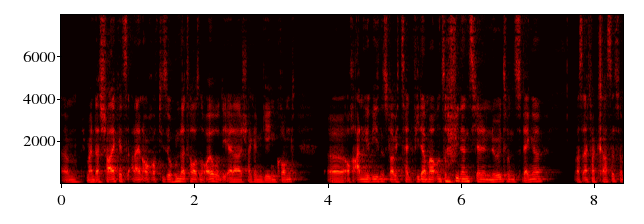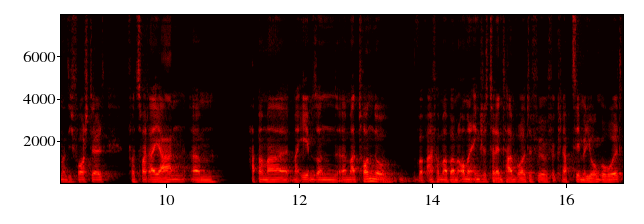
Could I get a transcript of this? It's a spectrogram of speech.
Ähm, ich meine, dass Schalke jetzt allein auch auf diese 100.000 Euro, die er da Schalke entgegenkommt, äh, auch angewiesen ist, glaube ich, zeigt wieder mal unsere finanziellen Nöte und Zwänge, was einfach krass ist, wenn man sich vorstellt, vor zwei, drei Jahren ähm, hat man mal, mal eben so ein äh, Matondo, einfach mal, weil man auch mal ein englisches Talent haben wollte, für, für knapp 10 Millionen geholt.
